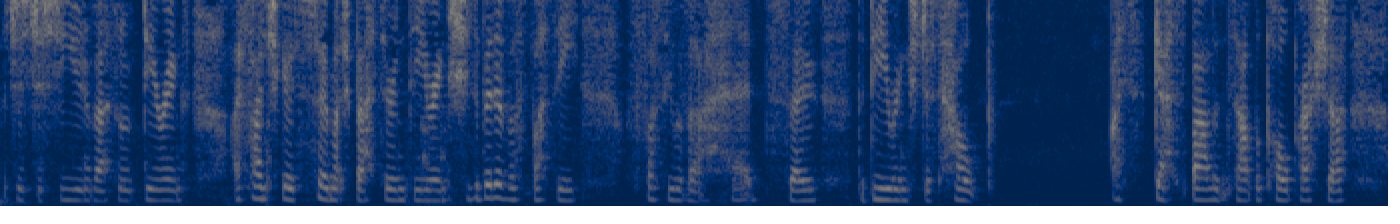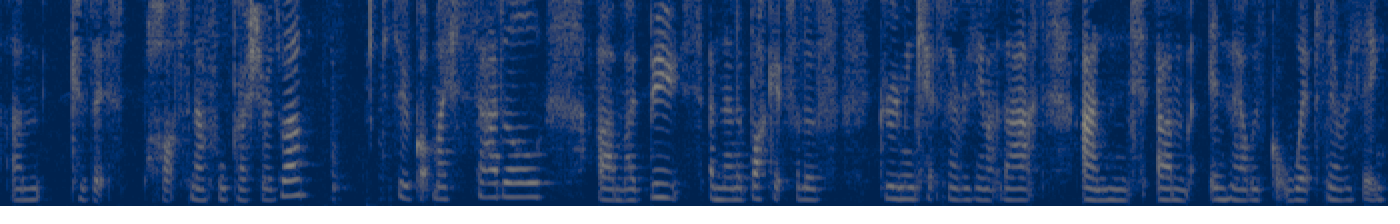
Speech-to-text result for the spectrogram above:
which is just a universal D-rings. I find she goes so much better in D-rings. She's a bit of a fussy, fussy with her head, so the D-rings just help, I guess, balance out the poll pressure because um, it's half snaffle pressure as well. So we've got my saddle, uh, my boots, and then a bucket full of grooming kits and everything like that. And um, in there we've got whips and everything.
